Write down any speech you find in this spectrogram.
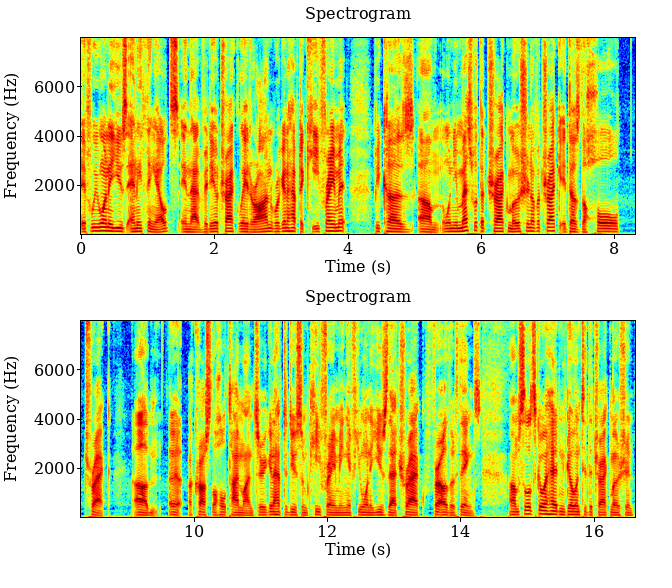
if we want to use anything else in that video track later on, we're going to have to keyframe it because um, when you mess with the track motion of a track, it does the whole track um, uh, across the whole timeline. So you're going to have to do some keyframing if you want to use that track for other things. Um, so let's go ahead and go into the track motion.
